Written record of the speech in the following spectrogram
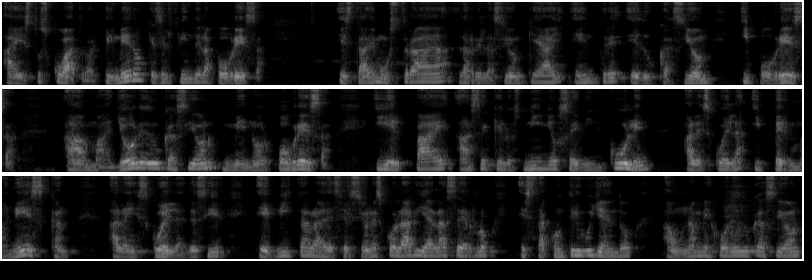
a estos cuatro. Al primero, que es el fin de la pobreza. Está demostrada la relación que hay entre educación y pobreza. A mayor educación, menor pobreza. Y el PAE hace que los niños se vinculen a la escuela y permanezcan a la escuela, es decir, evita la deserción escolar y al hacerlo está contribuyendo a una mejor educación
